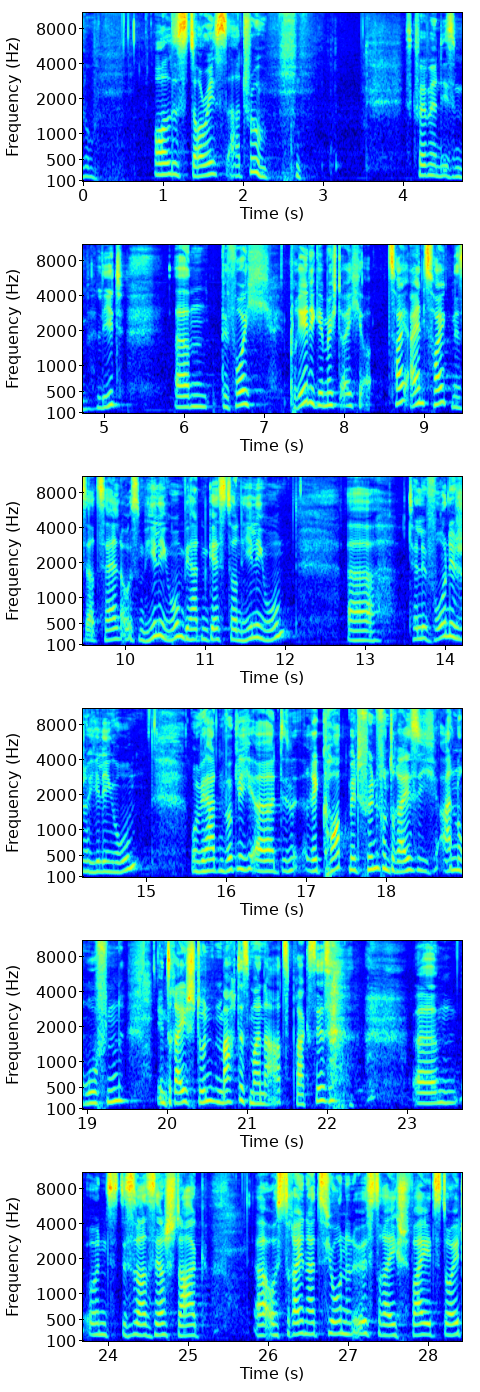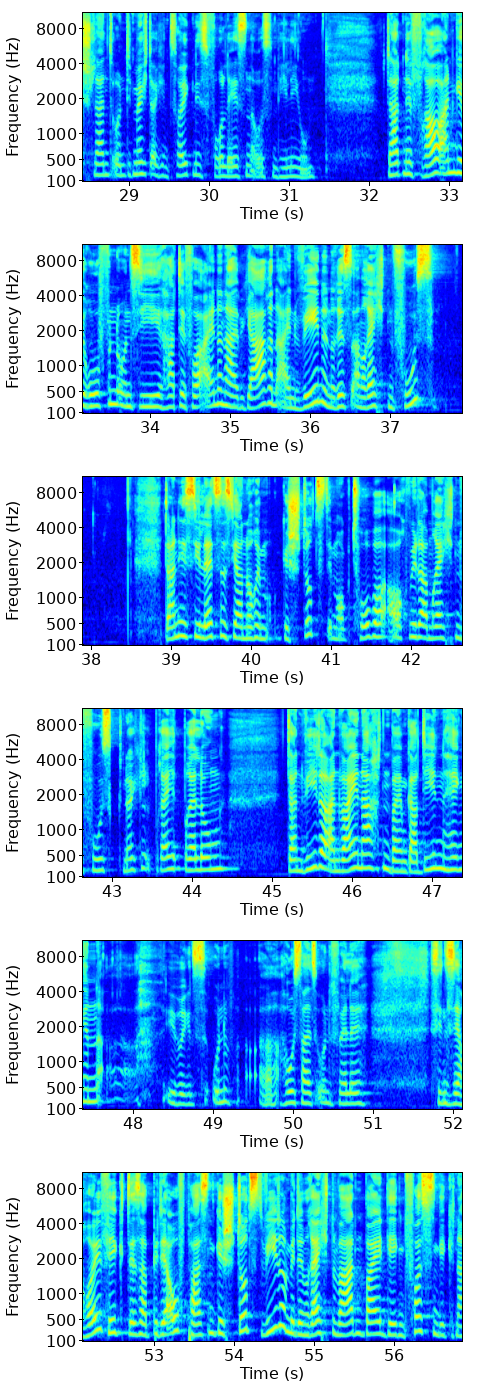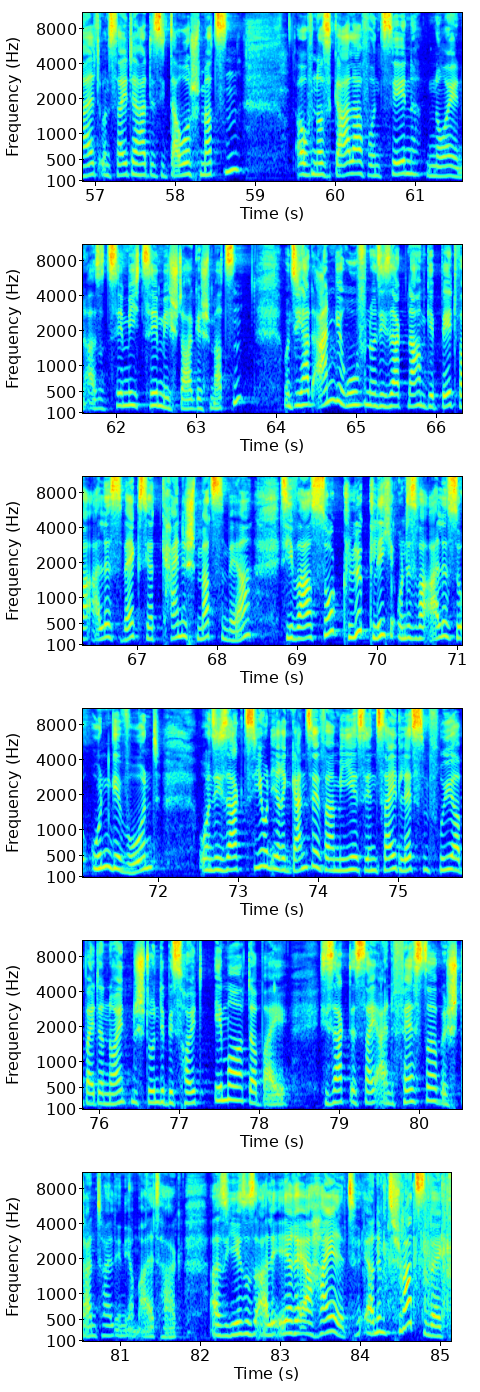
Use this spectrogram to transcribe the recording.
So, all the stories are true. Das gefällt mir in diesem Lied. Ähm, bevor ich predige, möchte ich euch ein Zeugnis erzählen aus dem Healing Room. Wir hatten gestern Healing Room, äh, telefonischer Healing Room. Und wir hatten wirklich äh, den Rekord mit 35 Anrufen in drei Stunden. Macht das mal eine Arztpraxis. ähm, und das war sehr stark. Äh, aus drei Nationen, Österreich, Schweiz, Deutschland. Und ich möchte euch ein Zeugnis vorlesen aus dem Helium. Da hat eine Frau angerufen und sie hatte vor eineinhalb Jahren einen Venenriss am rechten Fuß. Dann ist sie letztes Jahr noch im, gestürzt im Oktober, auch wieder am rechten Fuß, Knöchelprellung. Dann wieder an Weihnachten beim Gardinenhängen, äh, übrigens Un, äh, Haushaltsunfälle, sind sehr häufig, deshalb bitte aufpassen, gestürzt, wieder mit dem rechten Wadenbein gegen Pfosten geknallt und seither hatte sie Dauerschmerzen auf einer Skala von 10, 9, also ziemlich, ziemlich starke Schmerzen. Und sie hat angerufen und sie sagt, nach dem Gebet war alles weg, sie hat keine Schmerzen mehr. Sie war so glücklich und es war alles so ungewohnt. Und sie sagt, sie und ihre ganze Familie sind seit letztem Frühjahr bei der neunten Stunde bis heute immer dabei. Sie sagt, es sei ein fester Bestandteil in ihrem Alltag. Also Jesus alle Ehre, er heilt, er nimmt Schmerzen weg.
